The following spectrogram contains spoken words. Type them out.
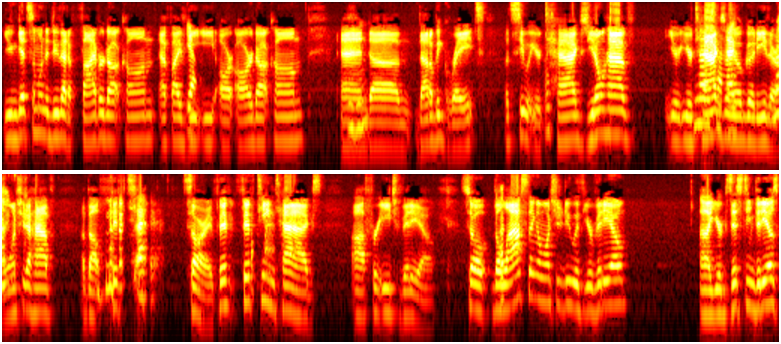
You can get someone to do that at fiverr.com, F I V E R R.com, and Mm-hmm. um, that'll be great. Let's see what your tags. You don't have your your No tags are no good either. I want you to have about No 15 tag. sorry, 15 tags uh, for each video. So the last thing I want you to do with your video, uh, your existing videos,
